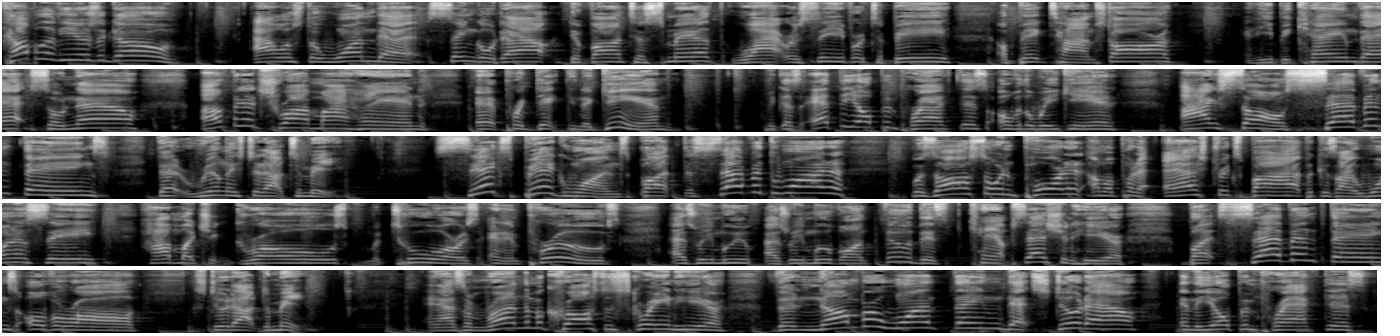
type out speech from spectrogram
Couple of years ago, I was the one that singled out Devonta Smith, wide receiver, to be a big time star, and he became that. So now I'm going to try my hand at predicting again because at the open practice over the weekend, I saw seven things that really stood out to me. Six big ones, but the seventh one was also important. I'm gonna put an asterisk by it because I want to see how much it grows, matures, and improves as we move as we move on through this camp session here. But seven things overall stood out to me. And as I'm running them across the screen here, the number one thing that stood out in the open practice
